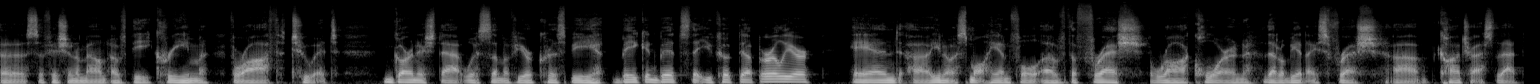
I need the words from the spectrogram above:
a sufficient amount of the cream broth to it. Garnish that with some of your crispy bacon bits that you cooked up earlier and uh, you know a small handful of the fresh raw corn. That'll be a nice fresh uh, contrast to that.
